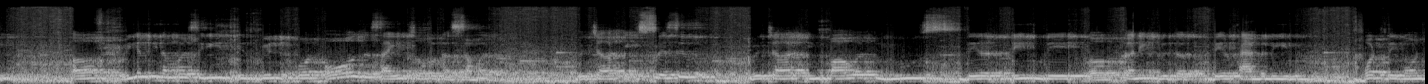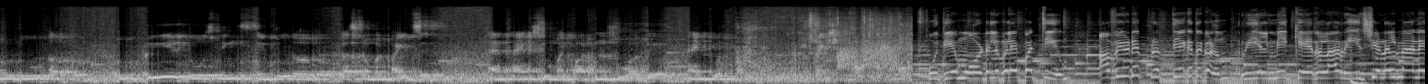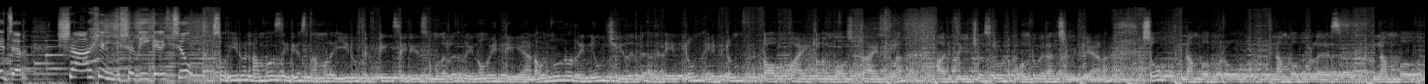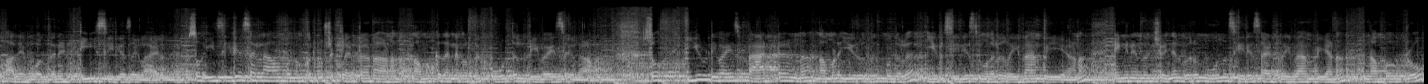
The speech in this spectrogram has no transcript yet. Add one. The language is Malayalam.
A Realme number series is built for all the sides of a customer, which are expressive, which are empowered to use their day-to-day, uh, connect with the, their family, what they want to do, uh, to create those mindset. And thanks to my partners who are there. Thank you. Thank you. പുതിയ മോഡലുകളെ പറ്റിയും അവയുടെ പ്രത്യേകതകളും Realme Kerala regional manager Shahin വിശദീകരിച്ചു സോ ഈ ഒരു നമ്പർ സീരീസ് നമ്മൾ ഈ ഒരു ഫിഫ്റ്റീൻ സീരീസ് മുതൽ റിനോവേറ്റ് ചെയ്യുകയാണ് ഒന്നുകൂടെ റിന്യൂ ചെയ്തിട്ട് അതിന്റെ ഏറ്റവും ഏറ്റവും ടോപ്പ് ആയിട്ടുള്ള മോസ്റ്റ് ആയിട്ടുള്ള ആ ഒരു ഫീച്ചേഴ്സിലോട്ട് കൊണ്ടുവരാൻ ശ്രമിക്കുകയാണ് so number pro number plus number അതേപോലെ തന്നെ ടി സീരീസുകളായിരുന്നു സോ ഈ സീരീസ് എല്ലാം ആകുമ്പോൾ നമുക്ക് കുറച്ച് ക്ലിറ്റേർഡ് ആണ് നമുക്ക് തന്നെ കുറച്ച് പാറ്റേണിന് നമ്മൾ ഈ ഒരു ഇത് മുതൽ ഈ ഒരു സീരീസ് റീവാമ്പ് ചെയ്യുകയാണ്. എങ്ങനെയെന്ന് വെച്ച് കഴിഞ്ഞാൽ വെറും മൂന്ന് സീരീസ് ആയിട്ട് റീവാമ്പ് ചെയ്യാണ്. Number pro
